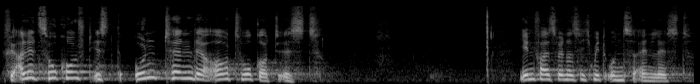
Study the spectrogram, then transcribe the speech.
Für alle Zukunft ist unten der Ort, wo Gott ist. Jedenfalls, wenn er sich mit uns einlässt.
